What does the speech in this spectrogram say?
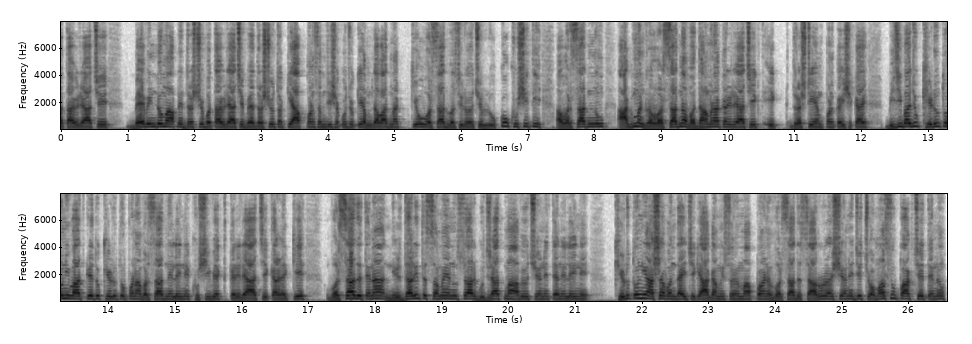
બતાવી રહ્યા છે. બે વિન્ડોમાં આપને દ્રશ્યો બતાવી રહ્યા છે. બે દ્રશ્યો થકી આપ પણ સમજી શકો છો કે અમદાવાદમાં કેવો વરસાદ વરસી રહ્યો છે. લોકો ખુશીથી આ વરસાદનું આગમન, વરસાદના વધામણા કરી રહ્યા છે. એક એક દ્રષ્ટિએ એમ પણ કહી શકાય. બીજી બાજુ ખેડૂતોની વાત કરીએ તો ખેડૂતો પણ આ વરસાદને લઈને ખુશી વ્યક્ત કરી રહ્યા છે. કારણ કે વરસાદ તેના નિર્ધારિત સમય અનુસાર ગુજરાતમાં આવ્યો છે અને તેને લઈને ખેડૂતોની આશા બંધાઈ છે કે આગામી સમયમાં પણ વરસાદ સારો રહેશે અને જે ચોમાસું પાક છે તેનો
